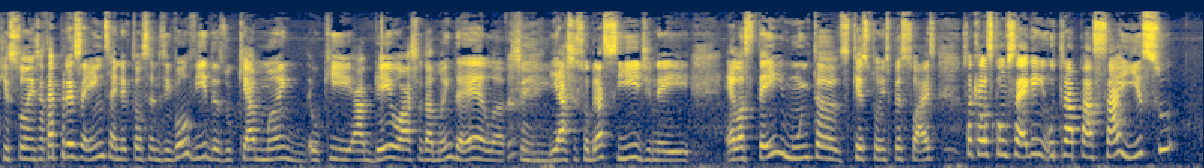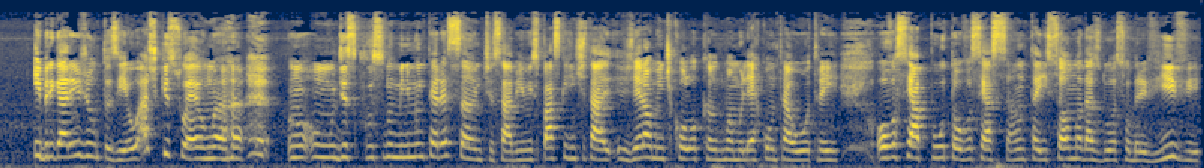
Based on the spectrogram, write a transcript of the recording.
questões até presentes ainda que estão sendo desenvolvidas, o que a mãe, o que a Gayle acha da mãe dela Sim. e acha sobre a Sidney, elas têm muitas questões pessoais, só que elas conseguem ultrapassar isso e brigarem juntas. E eu acho que isso é uma, um, um, discurso, no mínimo, interessante, sabe? Um espaço que a gente tá geralmente colocando uma mulher contra a outra e ou você é a puta ou você é a santa e só uma das duas sobrevive.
